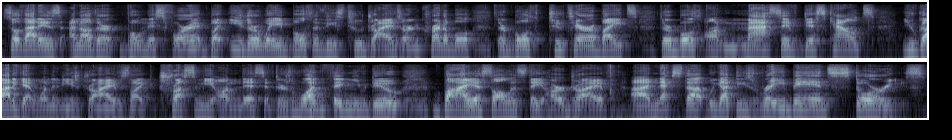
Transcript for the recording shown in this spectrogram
so that is another bonus for it. But either way, both of these two drives are incredible. They're both two terabytes. They're both on massive discounts you got to get one of these drives. Like, trust me on this. If there's one thing you do, buy a solid state hard drive. Uh, next up, we got these Ray-Ban stories.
